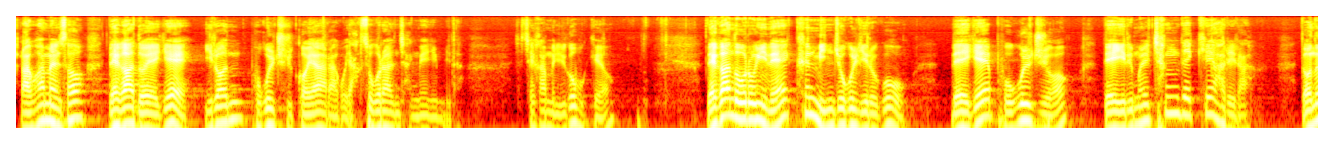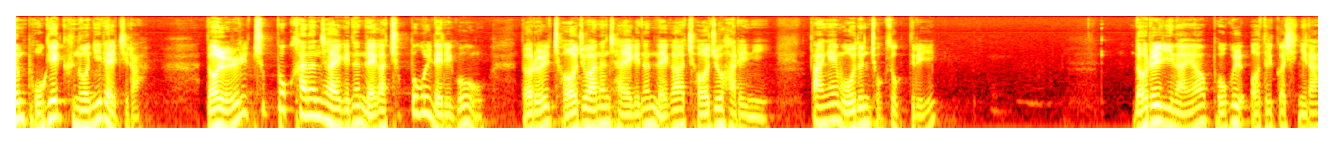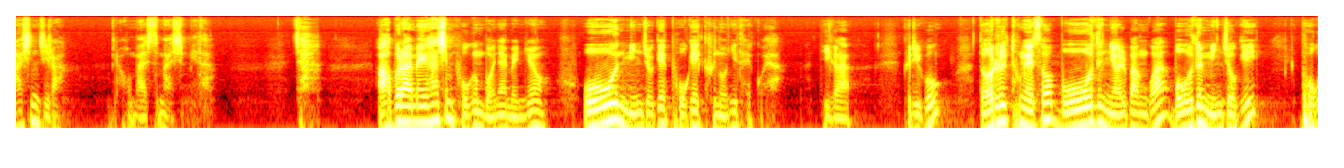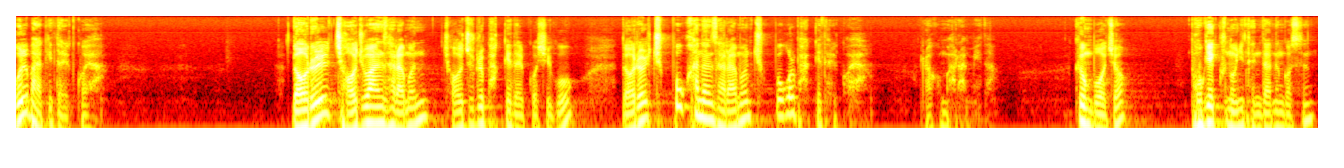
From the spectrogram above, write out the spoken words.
라고 하면서 내가 너에게 이런 복을 줄 거야 라고 약속을 하는 장면입니다. 제가 한번 읽어볼게요. 내가 너로 인해 큰 민족을 이루고 내게 복을 주어 내 이름을 창대케 하리라. 너는 복의 근원이 될지라. 너를 축복하는 자에게는 내가 축복을 내리고 너를 저주하는 자에게는 내가 저주하리니 땅의 모든 족속들이 너를 인하여 복을 얻을 것이니라 하신지라라고 말씀하십니다. 자, 아브라함에게 하신 복은 뭐냐면요. 온 민족의 복의 근원이 될 거야. 네가 그리고 너를 통해서 모든 열방과 모든 민족이 복을 받게 될 거야. 너를 저주한 사람은 저주를 받게 될 것이고 너를 축복하는 사람은 축복을 받게 될 거야. 라고 말합니다. 그건 뭐죠? 복의 근원이 된다는 것은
